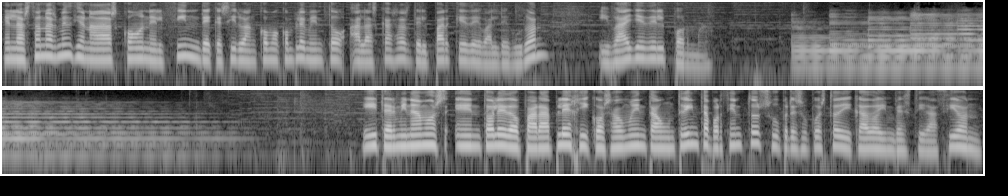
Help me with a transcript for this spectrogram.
en las zonas mencionadas con el fin de que sirvan como complemento a las casas del Parque de Valdeburón y Valle del Porma. Y terminamos en Toledo. Parapléjicos aumenta un 30% su presupuesto dedicado a investigación.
